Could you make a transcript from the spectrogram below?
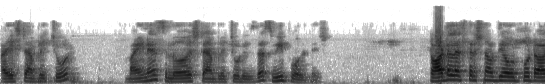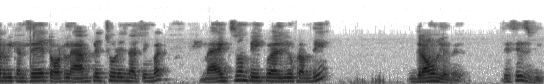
Highest amplitude minus lowest amplitude is the sweep voltage. Total excursion of the output or we can say total amplitude is nothing but maximum peak value from the ground level. This is V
